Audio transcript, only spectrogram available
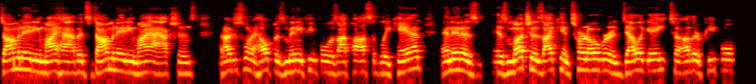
dominating my habits, dominating my actions. And I just want to help as many people as I possibly can. And then as, as much as I can turn over and delegate to other people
